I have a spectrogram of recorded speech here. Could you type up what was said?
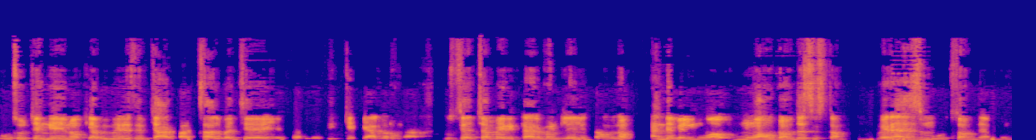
वो सोचेंगे यू नो कि अभी मेरे सिर्फ़ चार पाँच साल बच्चे हैं, ये सब, मैं सीख के क्या करूँगा? उससे अच्छा मैं रिटायरमेंट ले लेता हूँ no and they will move out of the system whereas most of them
